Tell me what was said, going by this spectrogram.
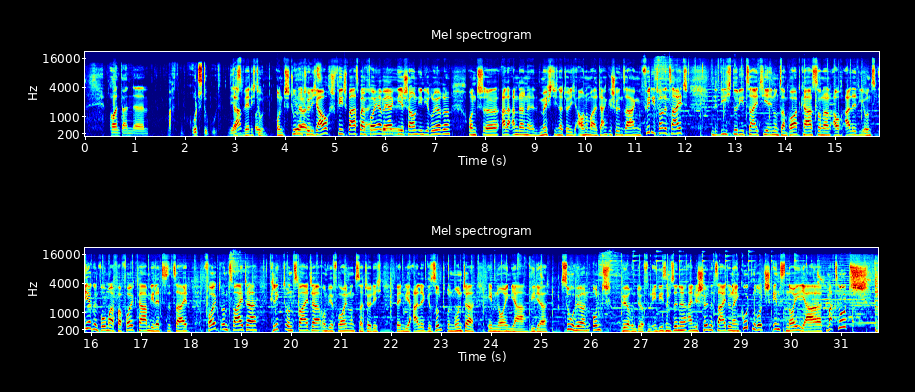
Und dann ähm, Mach, rutschst du gut. Ja? Das werde ich tun. Und du natürlich auch. Viel Spaß beim Danke. Feuerwerk. Wir schauen in die Röhre. Und äh, alle anderen äh, möchte ich natürlich auch nochmal Dankeschön sagen für die tolle Zeit. Nicht nur die Zeit hier in unserem Podcast, sondern auch alle, die uns irgendwo mal verfolgt haben die letzte Zeit. Folgt uns weiter, klickt uns weiter und wir freuen uns natürlich, wenn wir alle gesund und munter im neuen Jahr wieder zuhören und hören dürfen. In diesem Sinne eine schöne Zeit und einen guten Rutsch ins neue Jahr. Macht's gut!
